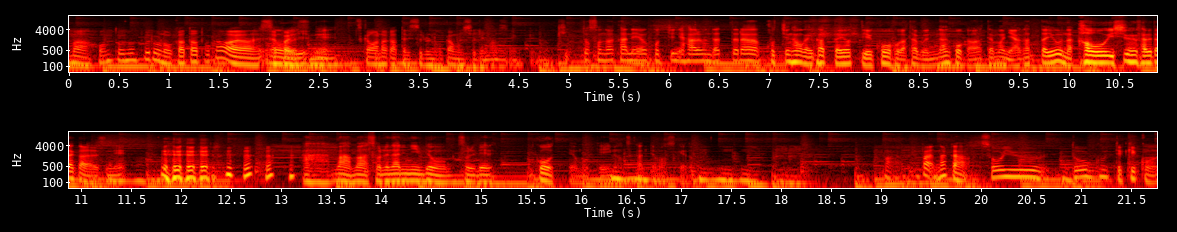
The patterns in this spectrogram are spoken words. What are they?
まあ本当のプロの方とかはやっぱり、ね、使わなかったりするのかもしれませんけど。きっとその金をこっちに払うんだったらこっちの方が良かったよっていう候補が多分何個か頭に上がったような顔を一瞬されたからですね。あまあまあそれなりにでもそれでいこうって思って今使ってますけど。ぱなんかそういう道具って結構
